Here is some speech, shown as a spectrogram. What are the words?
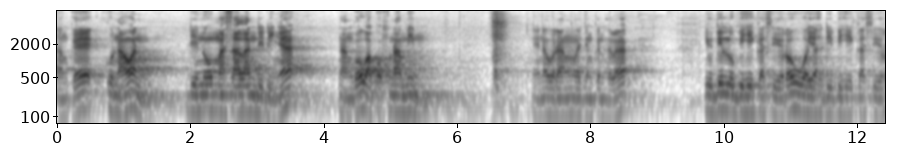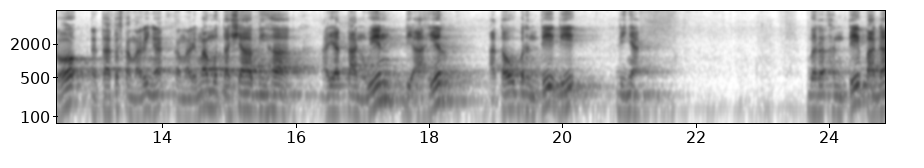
dinya. Tangke kunaon dinu masalan didinya nganggo wakofna mim. Enak orang lajengkeun heula yudillu bihi kasiro wa yahdi kasiro eta tos kamarinya kamari mah mutasyabiha ayat tanwin di akhir atau berhenti di dinya berhenti pada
